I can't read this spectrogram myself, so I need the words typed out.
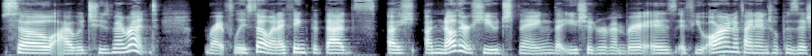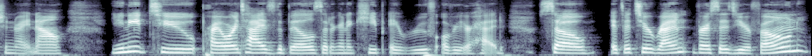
So I would choose my rent rightfully so. And i think that that's a, another huge thing that you should remember is if you are in a financial position right now you need to prioritize the bills that are going to keep a roof over your head. So if it's your rent versus your phone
